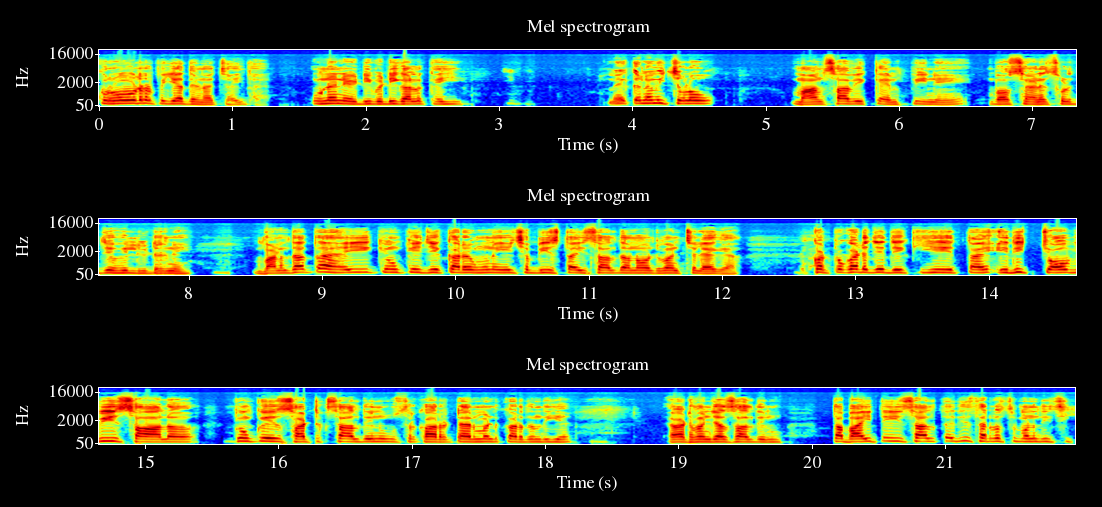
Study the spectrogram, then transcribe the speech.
ਕਰੋੜ ਰੁਪਈਆ ਦੇਣਾ ਚਾਹੀਦਾ ਹੈ। ਉਹਨਾਂ ਨੇ ਏਡੀ ਵੱਡੀ ਗੱਲ ਕਹੀ। ਮੈਂ ਕਹਿੰਦਾ ਵੀ ਚਲੋ ਮਾਨ ਸਾਹਿਬ ਇੱਕ ਐਮਪੀ ਨੇ ਬਹੁਤ ਸਿਆਣੇ ਸੁਲਝੇ ਹੋਏ ਲੀਡਰ ਨੇ। ਬਣਦਾ ਤਾਂ ਹੈ ਹੀ ਕਿਉਂਕਿ ਜੇਕਰ ਹੁਣ ਇਹ 26 27 ਸਾਲ ਦਾ ਨੌਜਵਾਨ ਚਲਾ ਗਿਆ ਘੱਟੋ ਘੱਟ ਜੇ ਦੇਖੀਏ ਤਾਂ ਇਹਦੀ 24 ਸਾਲ ਕਿਉਂਕਿ 60 ਕੁ ਸਾਲ ਦੇ ਨੂੰ ਸਰਕਾਰ ਰਿਟਾਇਰਮੈਂਟ ਕਰ ਦਿੰਦੀ ਹੈ 58 ਸਾਲ ਦੇ ਨੂੰ, ਤਾਂ 22 23 ਸਾਲ ਤਾਂ ਇਹਦੀ ਸਰਵਿਸ ਬਣਦੀ ਸੀ।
